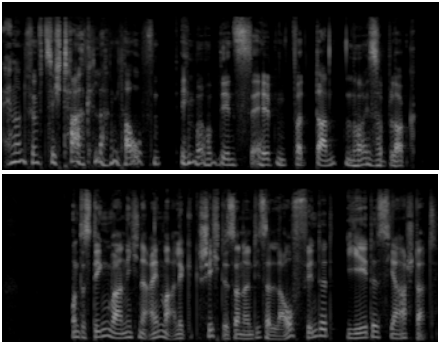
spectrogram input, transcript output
51 Tage lang laufen, immer um denselben verdammten Häuserblock. Und das Ding war nicht eine einmalige Geschichte, sondern dieser Lauf findet jedes Jahr statt.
